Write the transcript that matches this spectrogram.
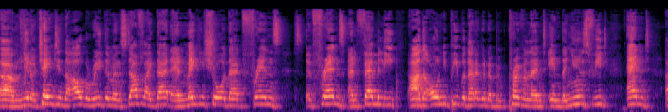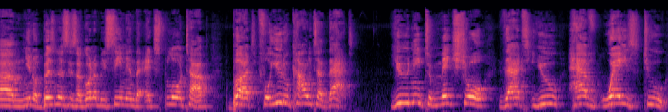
um, you know, changing the algorithm and stuff like that, and making sure that friends, friends and family are the only people that are to be prevalent in the news feed, and um, you know, businesses are to be seen in the explore tab. But for you to counter that, you need to make sure that you have ways to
